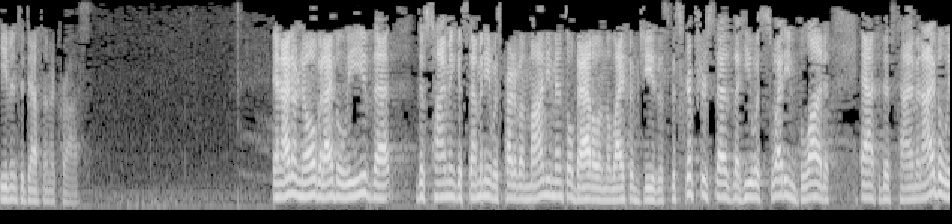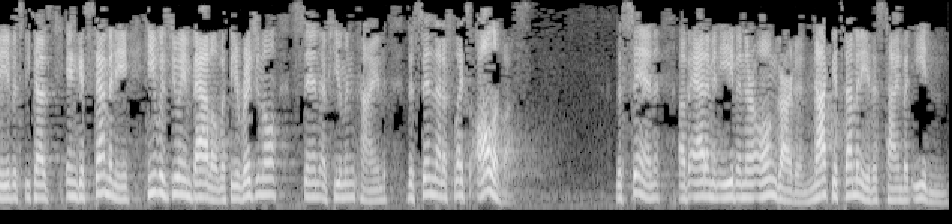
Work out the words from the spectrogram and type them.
even to death on a cross. And I don't know, but I believe that this time in Gethsemane was part of a monumental battle in the life of Jesus. The scripture says that he was sweating blood at this time, and I believe it's because in Gethsemane he was doing battle with the original sin of humankind, the sin that afflicts all of us. The sin of Adam and Eve in their own garden. Not Gethsemane this time, but Eden.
